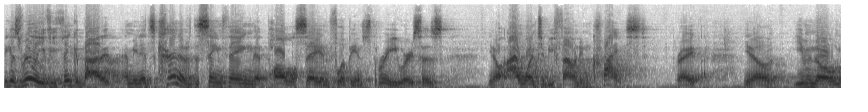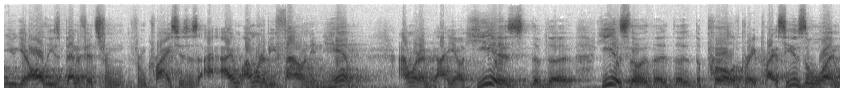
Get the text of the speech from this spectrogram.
Because really, if you think about it, I mean, it's kind of the same thing that Paul will say in Philippians 3, where he says, you know, I want to be found in Christ, right? You know, even though you get all these benefits from, from Christ, he says, I, I, I want to be found in Him. I want to, you know, He is the, the He is the, the, the, the pearl of great price. He is the one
